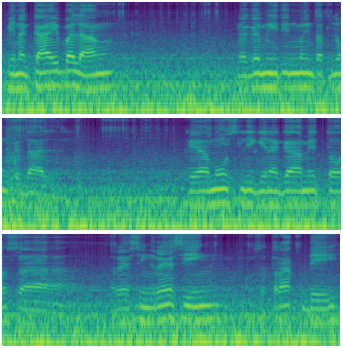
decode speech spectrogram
Pinagkaiba lang. Gagamitin mo yung tatlong pedal. Kaya mostly ginagamit to sa racing racing sa track day.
